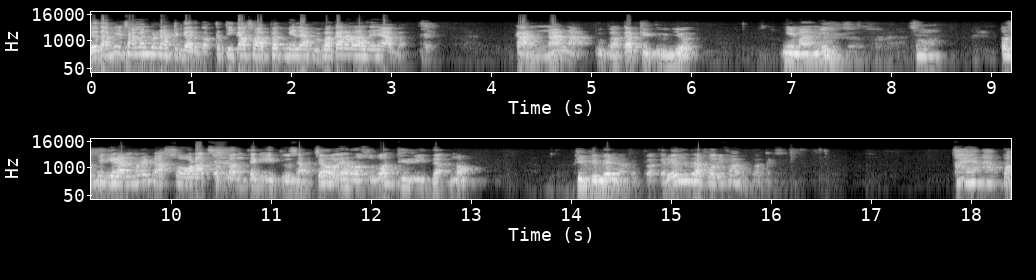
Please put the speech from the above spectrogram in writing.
Ya, tapi zaman pernah dengar kok, ketika sahabat milih Abu Bakar alasannya apa? Karena nah, Abu Bakar ditunjuk ngimami semua. Terus pikiran mereka sholat sepenting itu saja oleh Rasulullah diridak no dipimpin Abu Bakar. Ya sudah khalifah Abu Bakar. Kayak apa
